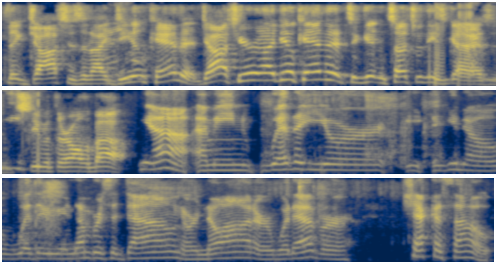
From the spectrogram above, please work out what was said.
think Josh is an ideal candidate. Josh, you're an ideal candidate to get in touch with these guys and see what they're all about. Yeah, I mean, whether you're, you know, whether your numbers are down or not or whatever, check us out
